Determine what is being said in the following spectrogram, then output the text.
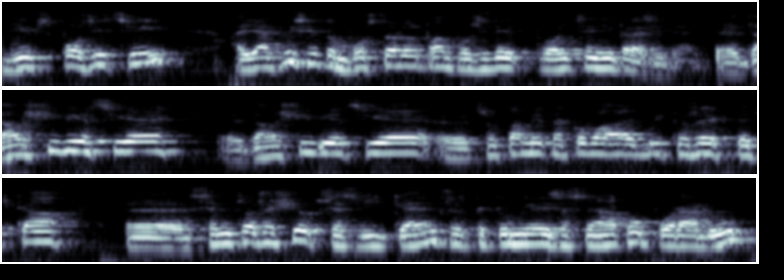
Gibbs pozici a jak by se tomu postavil pan policejní prezident. Eh, další věc je, eh, další věc je, eh, co tam je taková, jak bych to řekl teďka, jsem to řešil přes víkend, přes měli zase nějakou poradu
